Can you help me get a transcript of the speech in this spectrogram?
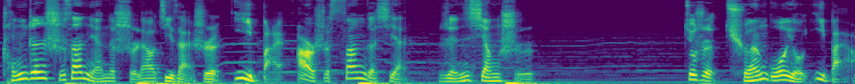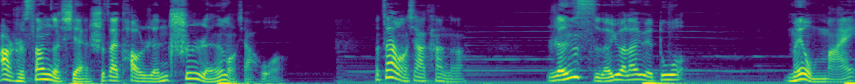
崇祯十三年的史料记载是一百二十三个县人相食，就是全国有一百二十三个县是在靠人吃人往下活。那再往下看呢，人死的越来越多，没有埋，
